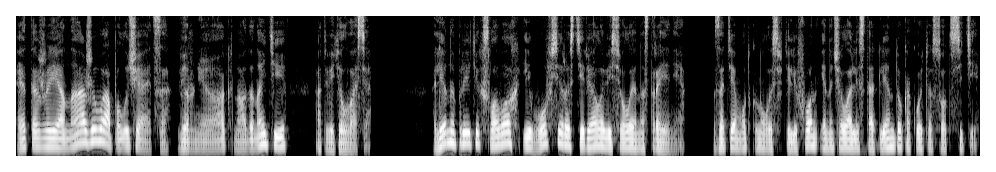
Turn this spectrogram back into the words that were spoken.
это же и она жива, получается. Верняк, надо найти», — ответил Вася. Лена при этих словах и вовсе растеряла веселое настроение. Затем уткнулась в телефон и начала листать ленту какой-то соцсети.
